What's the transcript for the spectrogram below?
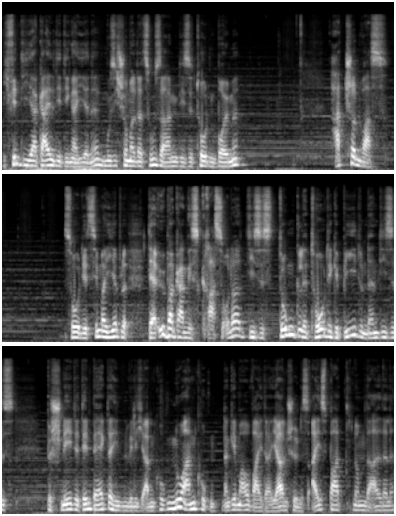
Ich finde die ja geil, die Dinger hier, ne? Muss ich schon mal dazu sagen, diese toten Bäume. Hat schon was. So, und jetzt sind wir hier. Der Übergang ist krass, oder? Dieses dunkle, tote Gebiet und dann dieses beschneite. Den Berg da hinten will ich angucken. Nur angucken. Dann gehen wir auch weiter. Ja, ein schönes Eisbad genommen, der Alterle.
